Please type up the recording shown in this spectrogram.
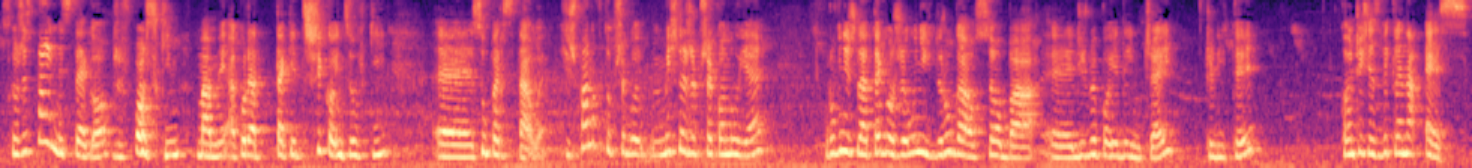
Skorzystajmy z tego, że w polskim mamy akurat takie trzy końcówki e, super stałe. Hiszpanów to myślę, że przekonuje również dlatego, że u nich druga osoba e, liczby pojedynczej, czyli ty, kończy się zwykle na s.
